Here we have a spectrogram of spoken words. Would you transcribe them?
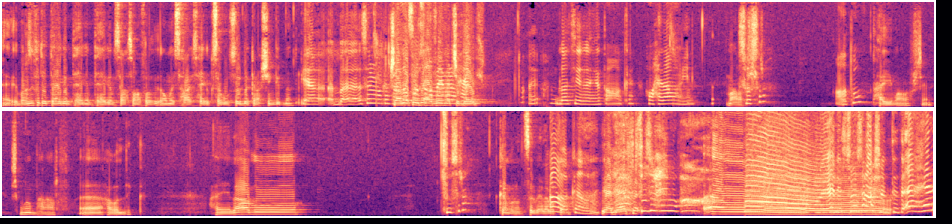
آه، البرازيل فضلت تهاجم تهاجم تهاجم. صراحة صنعوا فرص هم يستحقوا يستحقوا يكسبوا صربيا كانوا وحشين جدا. يا بقى صربيا ما كانش إن شاء الله صربيا الماتش الجاي. دلوقتي طبعا okay. هو هيلعبوا مين؟ ما أعرفش. سويسرا؟ على طول؟ حقيقي ما أعرفش يعني. مش مهم هنعرف. آه هقول لك. هيلعبوا سويسرا؟ كاميرون صربيا هيلعبوا آه كاميرون. يعني سويسرا حلو آه، يعني سويسرا عشان تتأهل؟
